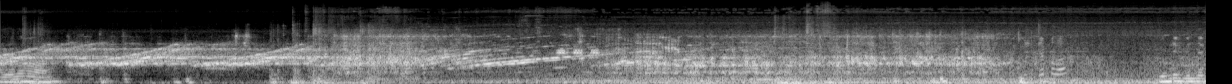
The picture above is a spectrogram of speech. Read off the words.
Alalım abi. Bildin mi lan? Bindim bindim.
